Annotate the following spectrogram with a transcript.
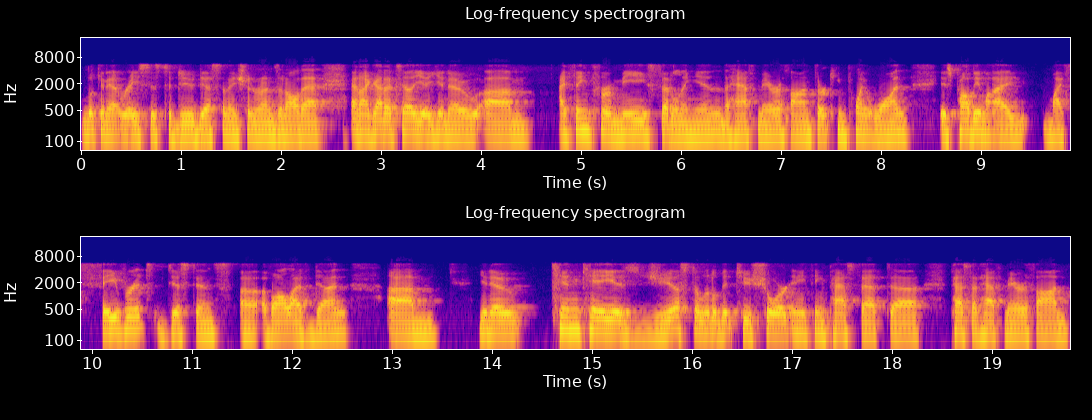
looking at races to do destination runs and all that. And I got to tell you, you know, um, I think for me, settling in the half marathon 13.1 is probably my my favorite distance uh, of all I've done. Um, you know, 10k is just a little bit too short. Anything past that uh, past that half marathon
